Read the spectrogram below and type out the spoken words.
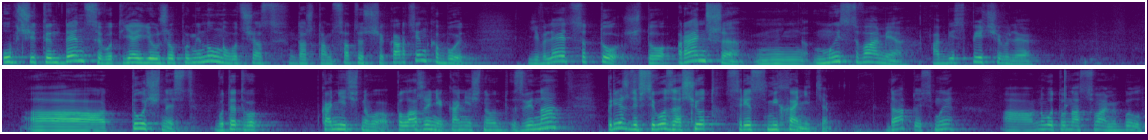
общей тенденции, вот я ее уже упомянул, но вот сейчас даже там соответствующая картинка будет, является то, что раньше мы с вами обеспечивали а, точность вот этого конечного положения конечного звена прежде всего за счет средств механики. Да, то есть мы, а, ну вот у нас с вами был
